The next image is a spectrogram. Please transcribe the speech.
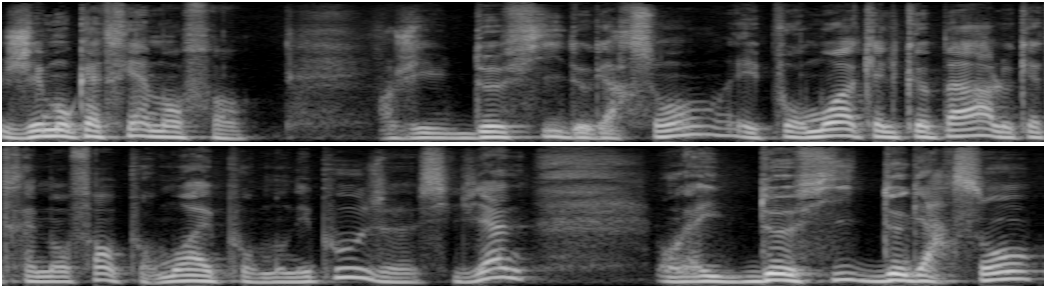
j'ai mon quatrième enfant. J'ai eu deux filles, deux garçons, et pour moi, quelque part, le quatrième enfant, pour moi et pour mon épouse, Sylviane, on a eu deux filles, deux garçons,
